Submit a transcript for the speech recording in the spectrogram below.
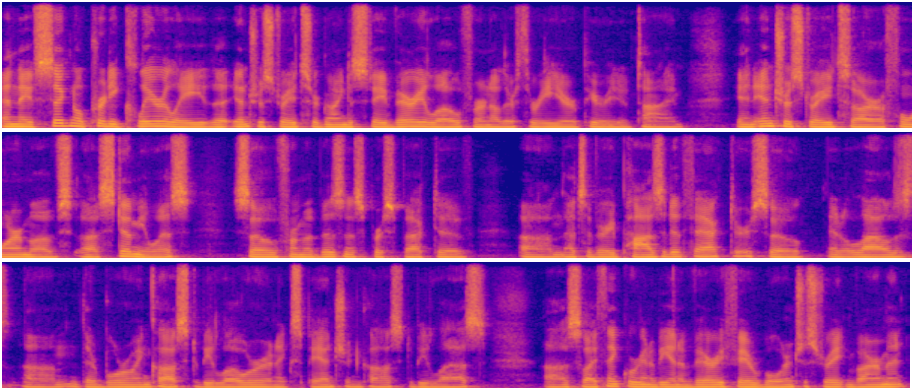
And they've signaled pretty clearly that interest rates are going to stay very low for another three year period of time. And interest rates are a form of uh, stimulus. So, from a business perspective, um, that's a very positive factor. So, it allows um, their borrowing costs to be lower and expansion costs to be less. Uh, so, I think we're going to be in a very favorable interest rate environment.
